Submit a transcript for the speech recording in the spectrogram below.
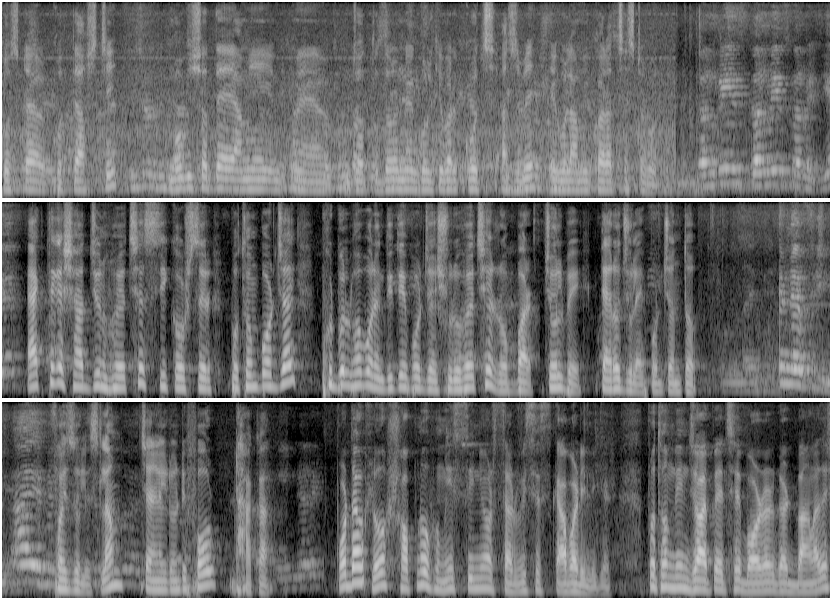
কোচটা করতে আসছি। ভবিষ্যতে আমি যত ধরনের গোলকিপার কোচ আসবে এগুলো আমি করার চেষ্টা করব। এক থেকে সাত জুন হয়েছে সি কোর্সের প্রথম পর্যায়। ফুটবল ভবনে দ্বিতীয় পর্যায় শুরু হয়েছে রোববার। চলবে তেরো জুলাই পর্যন্ত। Faizul Islam channel twenty Dhaka. পর্দা উঠল স্বপ্নভূমি সিনিয়র সার্ভিসেস কাবাডি লিগের। প্রথম দিন জয় পেয়েছে বর্ডার গার্ড বাংলাদেশ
